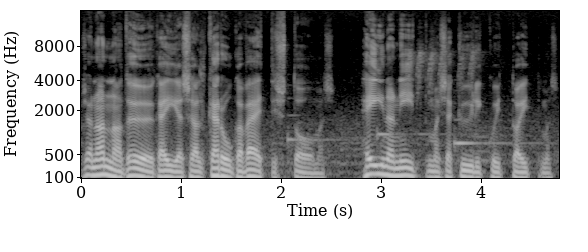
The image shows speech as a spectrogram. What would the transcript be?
see on Anna töö käia sealt käruga väetist toomas, heina niitmas ja küülikuid toitmas.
